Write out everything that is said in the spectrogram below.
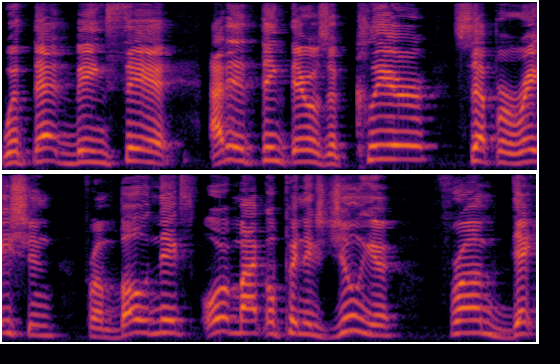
With that being said, I didn't think there was a clear separation from Bo Nix or Michael Penix Jr. from D-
